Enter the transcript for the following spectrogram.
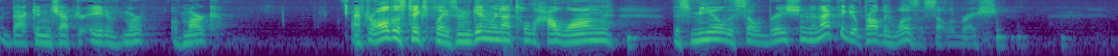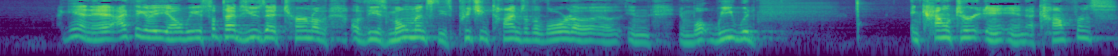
Back in chapter 8 of Mark, of Mark, after all this takes place, and again, we're not told how long this meal, this celebration, and I think it probably was a celebration. Again, eh, I think of it, you know, we sometimes use that term of, of these moments, these preaching times of the Lord uh, in, in what we would encounter in, in a conference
